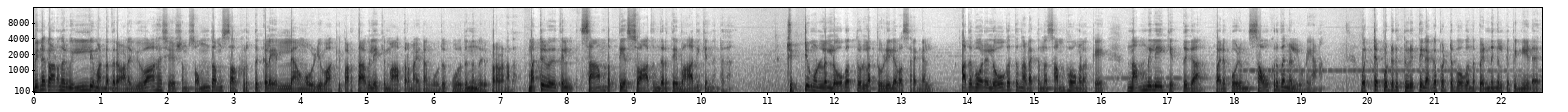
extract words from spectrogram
പിന്നെ കാണുന്ന ഒരു വലിയ മണ്ടത്തരമാണ്. വിവാഹശേഷം സ്വന്തം സുഹൃത്തുക്കളെ എല്ലാം ഒഴിവാക്കി ഭർത്താവിലേക്ക് മാത്രമായിട്ട് അങ്ങ് ഒതു ഒതുങ്ങുന്ന ഒരു പ്രവണത. മറ്റൊരു വിധത്തിൽ സാമ്പത്തിക സ്വാതന്ത്ര്യത്തെ ബാധിക്കുന്നുണ്ടത്. ചുറ്റുമുള്ള ലോകത്തുള്ള തൊഴിലവസരങ്ങൾ അതുപോലെ ലോകത്ത് നടക്കുന്ന സംഭവങ്ങളൊക്കെ നമ്മിലേക്ക് എത്തുക പലപ്പോഴും സൗഹൃദങ്ങളിലൂടെയാണ്. ഒറ്റപ്പെട്ടൊരു തുരുത്തിൽ അകപ്പെട്ടു പോകുന്ന പെണ്ണുങ്ങൾക്ക് പിന്നീട്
